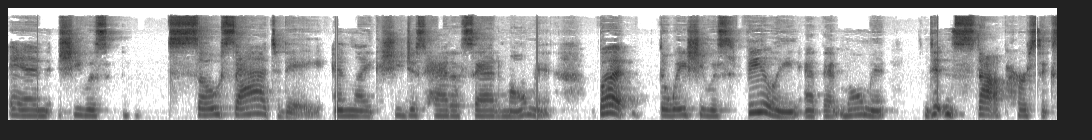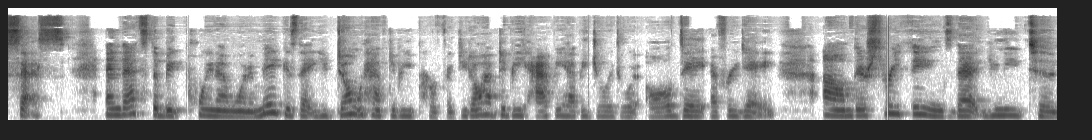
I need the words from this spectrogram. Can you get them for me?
And she was so sad today and like she just had a sad moment. But the way she was feeling at that moment didn't stop her success and that's the big point I want to make is that you don't have to be perfect. You don't have to be happy, happy, joy, joy all day, every day. Um, there's three things that you need to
